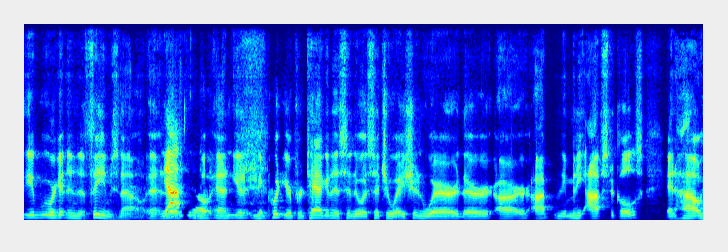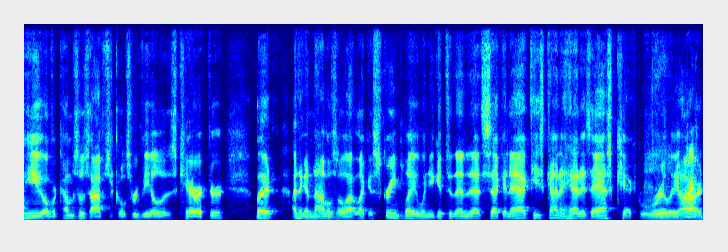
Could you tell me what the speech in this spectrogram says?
you, we're getting into themes now, and uh, yeah, uh, you know, and you you put your protagonist into a situation where there are op- many obstacles, and how he overcomes those obstacles reveal his character. But I think a novel's a lot like a screenplay. When you get to the end of that second act, he's kind of had his ass kicked really hard, right.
